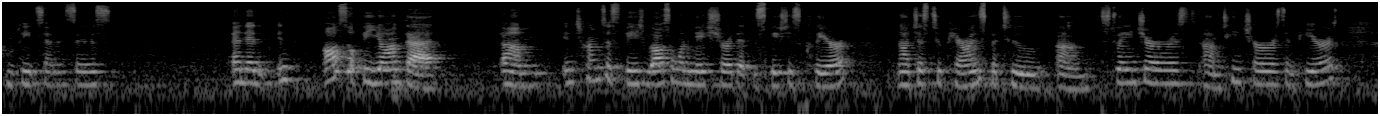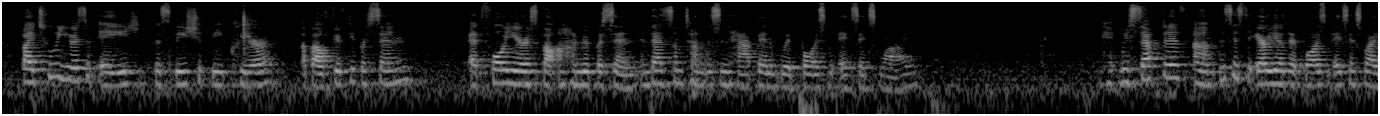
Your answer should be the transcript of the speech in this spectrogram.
complete sentences. And then in, also beyond that, um, in terms of speech, we also want to make sure that the speech is clear, not just to parents, but to um, strangers, um, teachers, and peers. By two years of age, the speech should be clear, about 50%. At four years, about 100%. And that sometimes doesn't happen with boys with XXY. Okay, receptive, um, this is the area that boys with XXY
